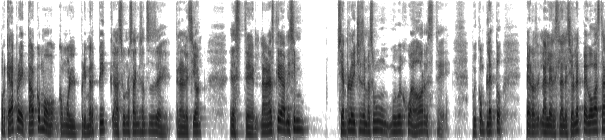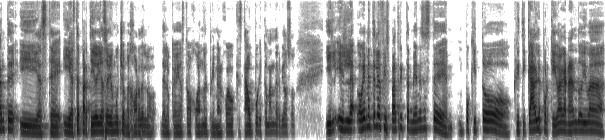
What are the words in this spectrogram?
porque era proyectado como, como el primer pick hace unos años antes de, la lesión. Este, la verdad es que a mí sí, siempre lo he dicho, se me hace un muy buen jugador, este, muy completo, pero la, lesión le pegó bastante y este, y este partido ya se vio mucho mejor de lo, de lo que había estado jugando el primer juego, que estaba un poquito más nervioso. Y, obviamente lo de Fitzpatrick también es este, un poquito criticable porque iba ganando, iba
